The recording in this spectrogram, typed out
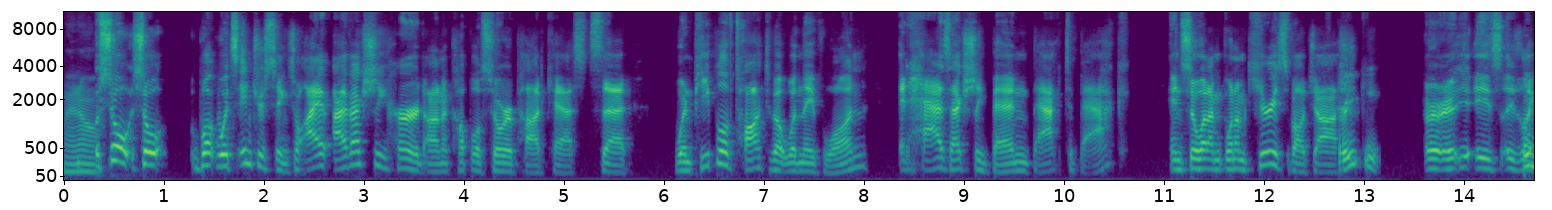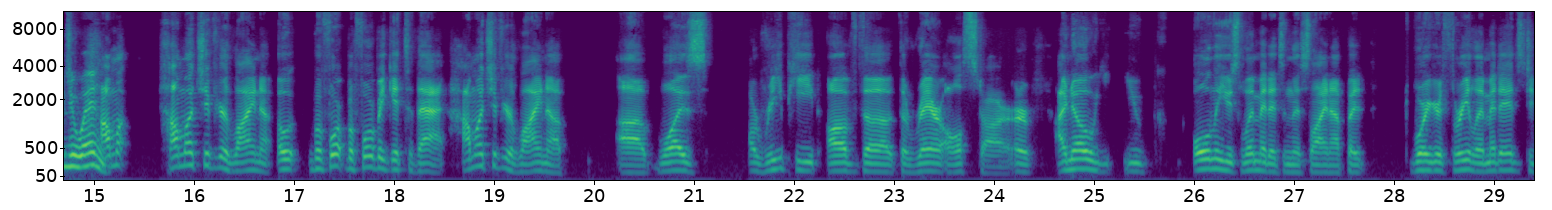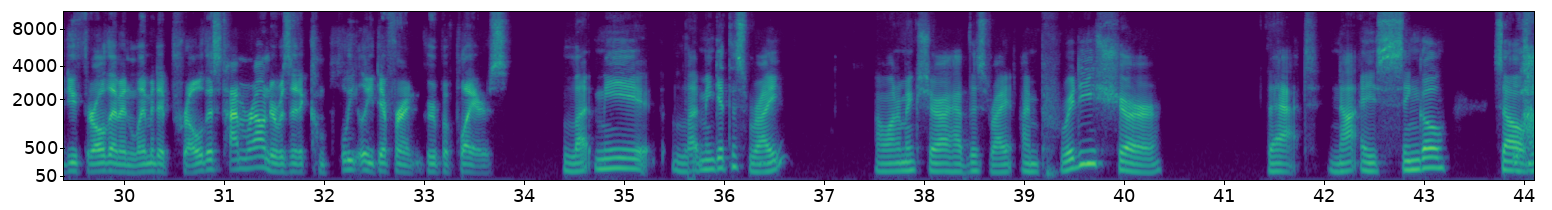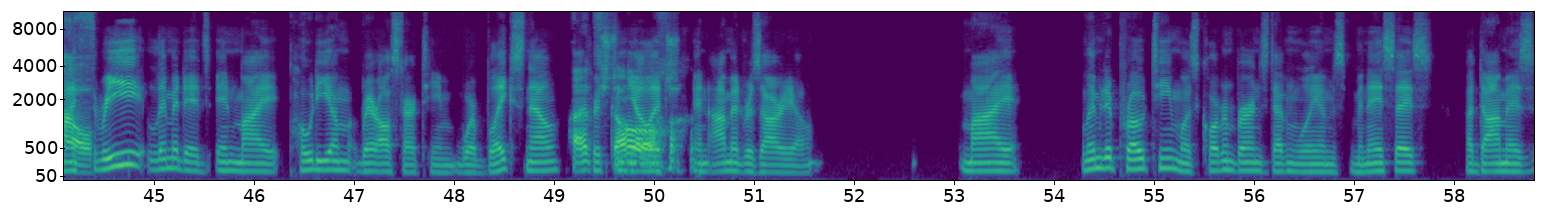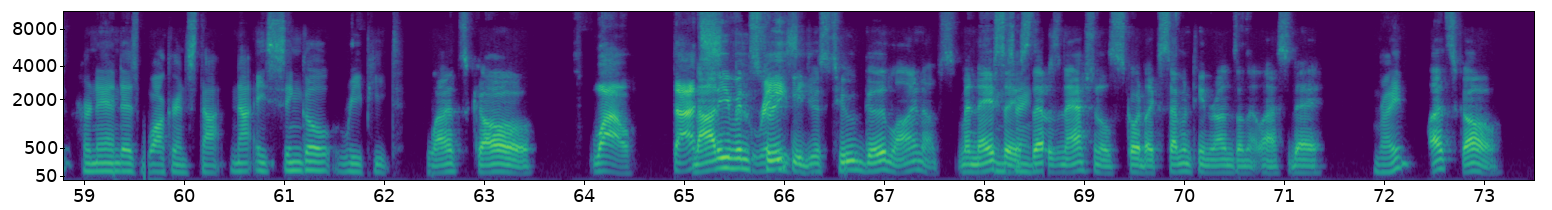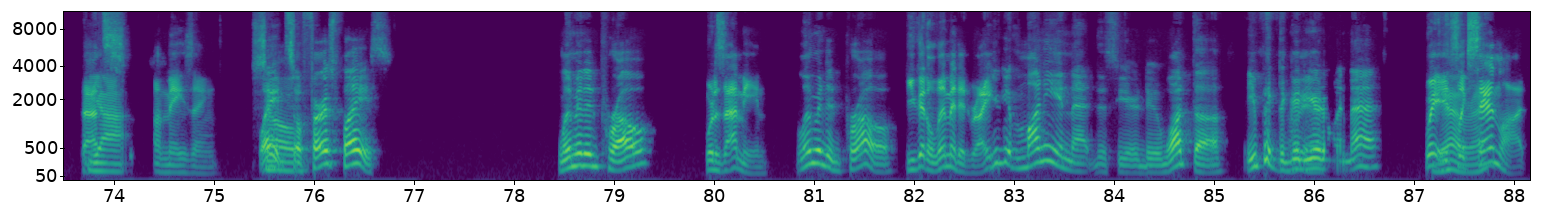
I know. So so but what's interesting, so I I've actually heard on a couple of Sorare podcasts that when people have talked about when they've won, it has actually been back to back. And so what I'm what I'm curious about, Josh, Freaky. or is is like you win? how much how much of your lineup oh before before we get to that, how much of your lineup uh was a repeat of the the rare all-star? Or I know you only use limiteds in this lineup, but were your three limiteds, did you throw them in limited pro this time around, or was it a completely different group of players? Let me let me get this right. I want to make sure I have this right. I'm pretty sure that not a single so my three limiteds in my podium rare all-star team were Blake Snell, Let's Christian go. Yelich, and Amed Rosario. My limited pro team was Corbin Burnes, Devin Williams, Meneses, Adames, Hernandez, Walker, and Stott. Not a single repeat. Let's go. Wow. That's Not even crazy. streaky, just two good lineups. Meneses, Insane. that was Nationals, scored like 17 runs on that last day. Right? Let's go. That's Yeah. amazing. Wait, so first place. Limited pro? What does that mean? Limited pro. You get a limited, right? You get money in that this year, dude. What the? You picked a good Oh, year to win that. Wait, Yeah, it's like right? Sandlot.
